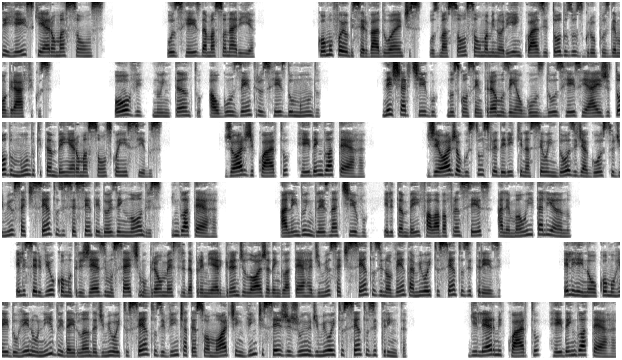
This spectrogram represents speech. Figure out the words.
onze reis que eram maçons. Os reis da maçonaria. Como foi observado antes, os maçons são uma minoria em quase todos os grupos demográficos. Houve, no entanto, alguns entre os reis do mundo. Neste artigo, nos concentramos em alguns dos reis reais de todo o mundo que também eram maçons conhecidos. Jorge IV, rei da Inglaterra. George Augustus Frederick nasceu em 12 de agosto de 1762 em Londres, Inglaterra. Além do inglês nativo, ele também falava francês, alemão e italiano. Ele serviu como 37º grão-mestre da Premier Grande Loja da Inglaterra de 1790 a 1813. Ele reinou como rei do Reino Unido e da Irlanda de 1820 até sua morte em 26 de junho de 1830. Guilherme IV, rei da Inglaterra.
